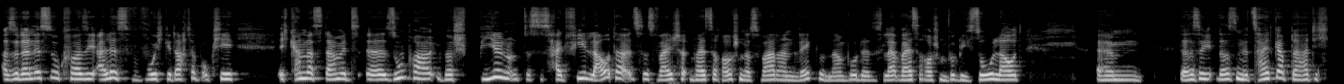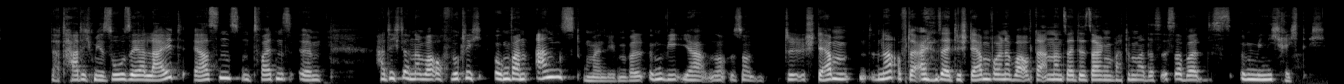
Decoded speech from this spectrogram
Also dann ist so quasi alles, wo ich gedacht habe, okay, ich kann das damit äh, super überspielen und das ist halt viel lauter als das weiße Rauschen. Das war dann weg und dann wurde das weiße Rauschen wirklich so laut, ähm, dass, ich, dass es eine Zeit gab, da hatte ich, da tat ich mir so sehr leid, erstens. Und zweitens ähm, hatte ich dann aber auch wirklich irgendwann Angst um mein Leben, weil irgendwie, ja, so, so sterben, ne, auf der einen Seite sterben wollen, aber auf der anderen Seite sagen, warte mal, das ist aber das ist irgendwie nicht richtig.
